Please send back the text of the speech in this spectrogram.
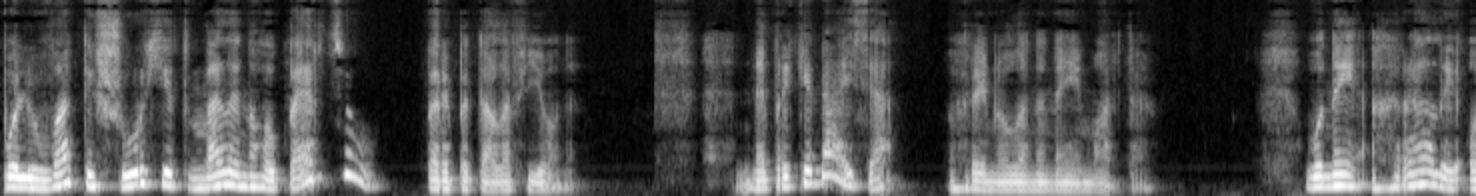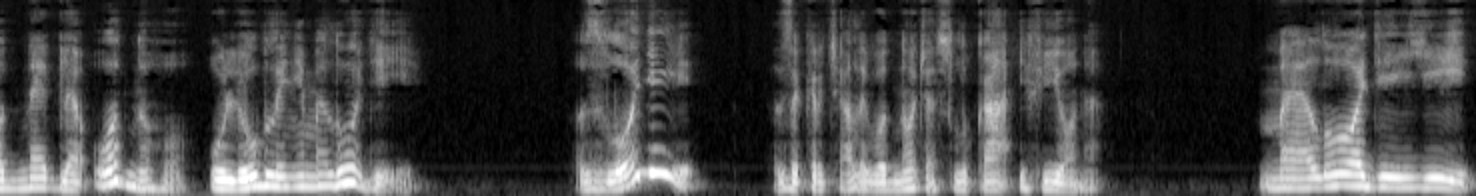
Полювати шурхіт меленого перцю? перепитала Фіона. Не прикидайся, гримнула на неї Марта. Вони грали одне для одного улюблені мелодії. Злодії? Закричали водночас Лука і Фіона. Мелодії,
